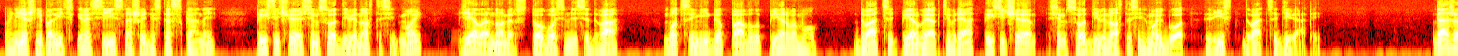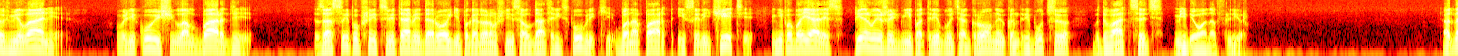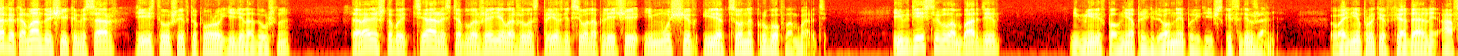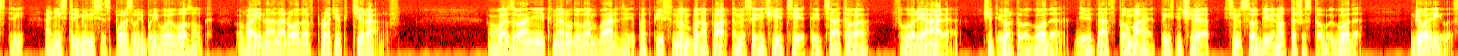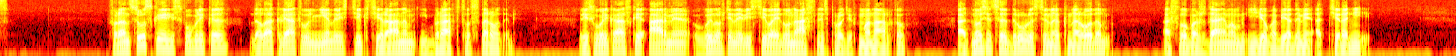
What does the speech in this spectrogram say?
внешней политики России, сношение с Тосканой, 1797, дело номер 182, Моцениго Павлу I, 21 октября 1797 год, лист 29. Даже в Милане в ликующей Ломбардии, засыпавшей цветами дороги, по которым шли солдаты республики, Бонапарт и Соличетти не побоялись в первые же дни потребовать огромную контрибуцию в 20 миллионов лир. Однако командующий комиссар действовавшие в ту пору единодушно, старались, чтобы тяжесть обложения ложилась прежде всего на плечи имущих и реакционных кругов Ломбардии. Их действия в Ломбардии имели вполне определенное политическое содержание. В войне против феодальной Австрии они стремились использовать боевой лозунг «Война народов против тиранов». В воззвании к народу Ломбардии, подписанном Бонапартом и Соличетти 30-го Флориаля 4 года, 19 мая 1796 года, говорилось «Французская республика дала клятву ненависти к тиранам и братства с народами. Республиканская армия, вынужденная вести войну насмерть против монархов, относится дружественно к народам, освобождаемым ее победами от тирании.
